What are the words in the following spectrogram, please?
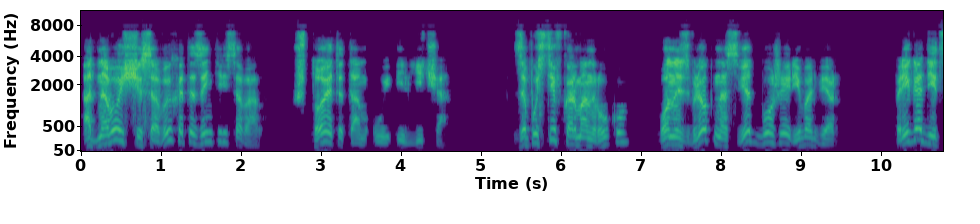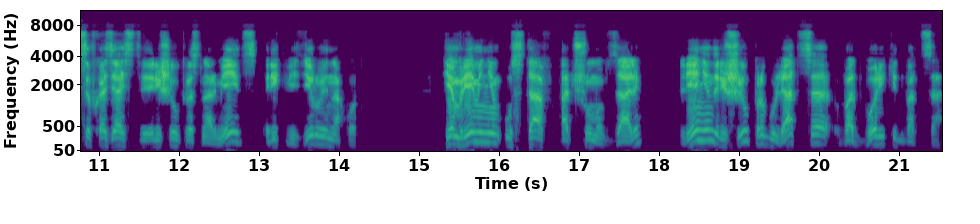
Одного из часовых это заинтересовало. Что это там у Ильича? Запустив в карман руку, он извлек на свет Божий револьвер. Пригодится в хозяйстве, решил красноармеец, реквизируя находку. Тем временем, устав от шума в зале, Ленин решил прогуляться во дворике дворца.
